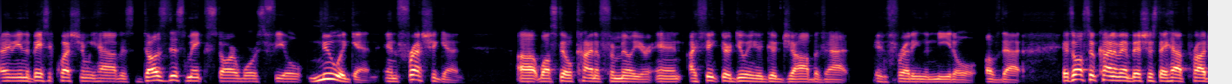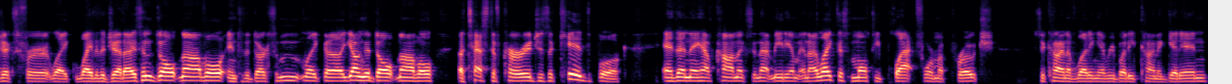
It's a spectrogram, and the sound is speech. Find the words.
I mean, the basic question we have is, does this make Star Wars feel new again and fresh again, uh, while still kind of familiar? And I think they're doing a good job of that in threading the needle of that. It's also kind of ambitious. They have projects for like Light of the Jedi is an adult novel, Into the Dark, some like a young adult novel. A Test of Courage is a kid's book, and then they have comics in that medium. And I like this multi-platform approach to kind of letting everybody kind of get in.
